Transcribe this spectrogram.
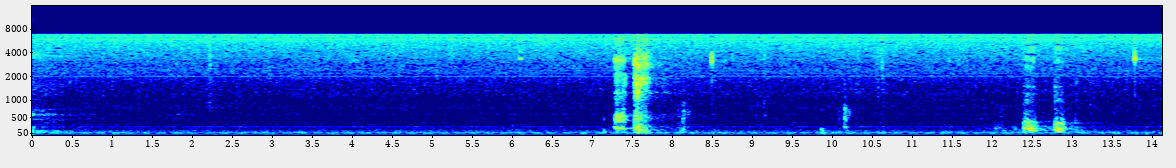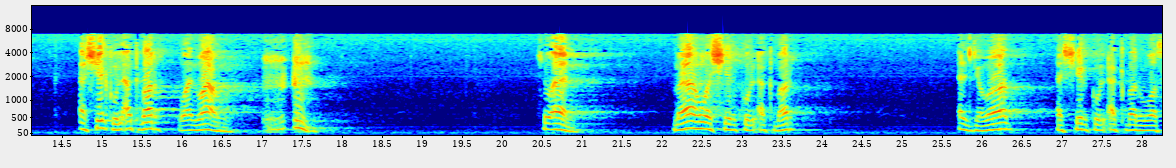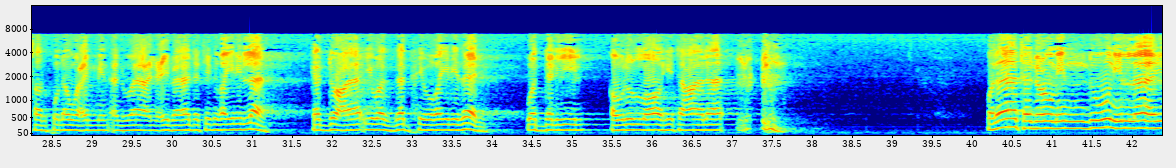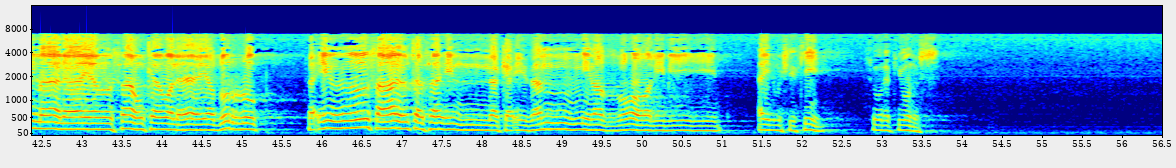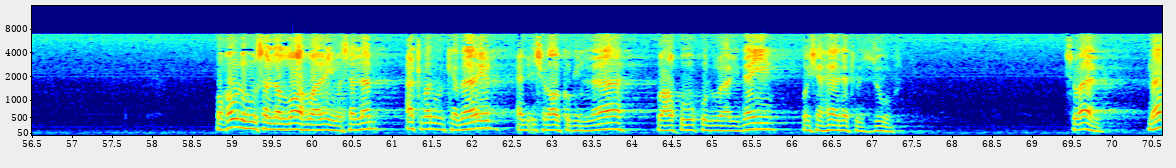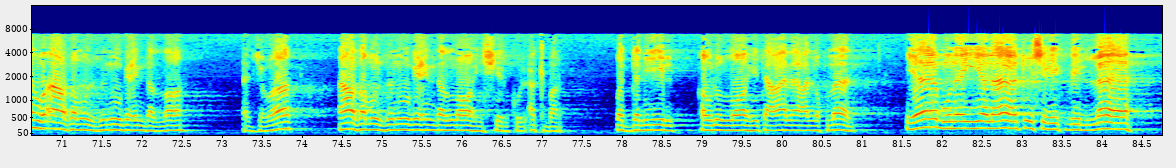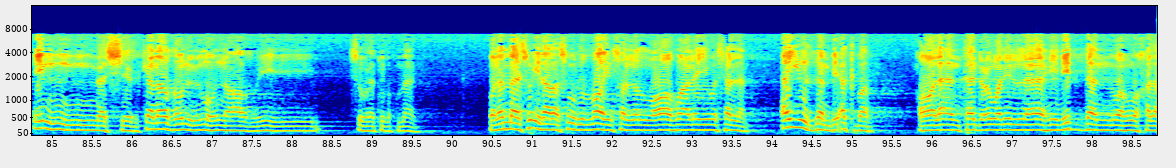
الشرك الأكبر وأنواعه. سؤال ما هو الشرك الأكبر؟ الجواب الشرك الأكبر هو صرف نوع من أنواع العبادة لغير الله كالدعاء والذبح وغير ذلك والدليل قول الله تعالى ولا تدع من دون الله ما لا ينفعك ولا يضرك. فإن فعلت فإنك إذا من الظالمين. أي المشركين. سورة يونس. وقوله صلى الله عليه وسلم أكبر الكبائر الإشراك بالله وعقوق الوالدين وشهادة الزور. سؤال ما هو أعظم الذنوب عند الله؟ الجواب أعظم الذنوب عند الله الشرك الأكبر. والدليل قول الله تعالى عن لقمان يا بني لا تشرك بالله إن الشرك لظلم عظيم. سورة لقمان. ولما سئل رسول الله صلى الله عليه وسلم أي الذنب أكبر؟ قال أن تدعو لله ندا وهو خلق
